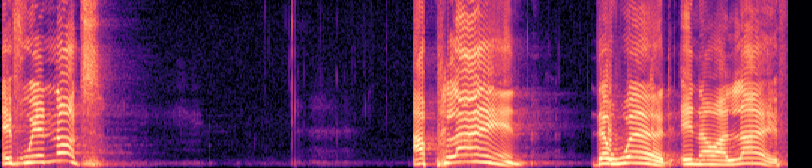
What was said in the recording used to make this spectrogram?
If we're not applying the word in our life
